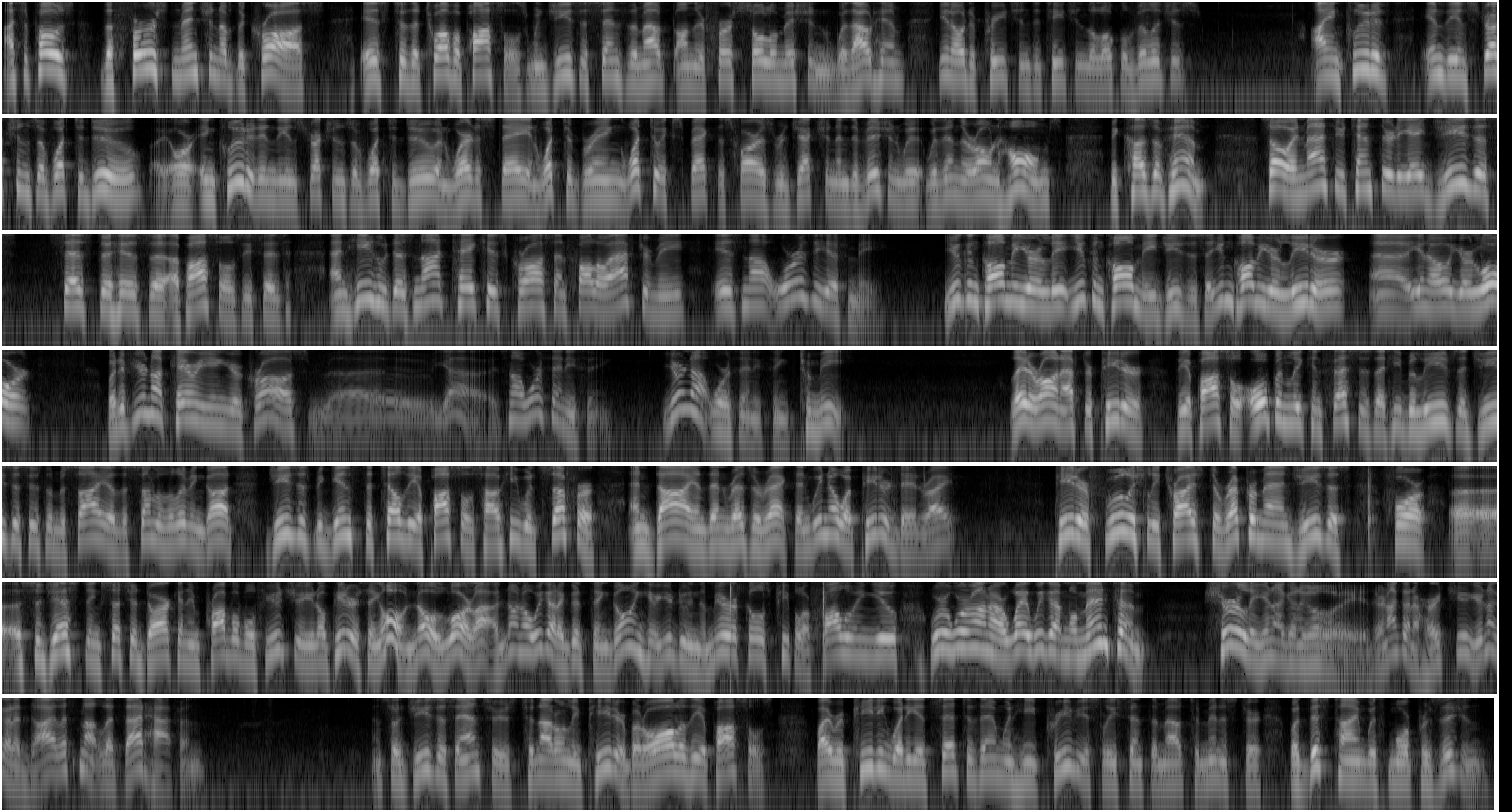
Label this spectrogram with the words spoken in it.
I suppose the first mention of the cross is to the 12 apostles when Jesus sends them out on their first solo mission without Him, you know, to preach and to teach in the local villages. I included in the instructions of what to do, or included in the instructions of what to do and where to stay and what to bring, what to expect as far as rejection and division within their own homes because of Him. So in Matthew 10:38, Jesus says to His uh, apostles, He says, and he who does not take his cross and follow after me is not worthy of me. You can call me your, you can call me, Jesus said, you can call me your leader, uh, you know, your Lord, but if you're not carrying your cross, uh, yeah, it's not worth anything. You're not worth anything to me. Later on, after Peter the apostle openly confesses that he believes that Jesus is the Messiah, the Son of the living God, Jesus begins to tell the apostles how he would suffer and die and then resurrect. And we know what Peter did, right? Peter foolishly tries to reprimand Jesus for uh, uh suggesting such a dark and improbable future. You know, Peter is saying, oh no, Lord, ah, no, no, we got a good thing going here. You're doing the miracles, people are following you. We're, we're on our way, we got momentum. Surely you're not going to go, they're not going to hurt you, you're not going to die, let's not let that happen. And so Jesus answers to not only Peter, but all of the apostles by repeating what he had said to them when he previously sent them out to minister, but this time with more precision.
